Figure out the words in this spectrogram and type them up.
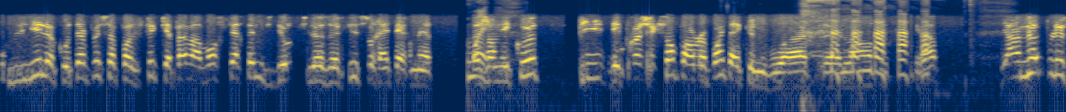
oublier le côté un peu soporifique que peuvent avoir certaines vidéos de philosophie sur Internet. J'en écoute, puis des projections PowerPoint avec une voix très lente, etc. Il y en a plus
